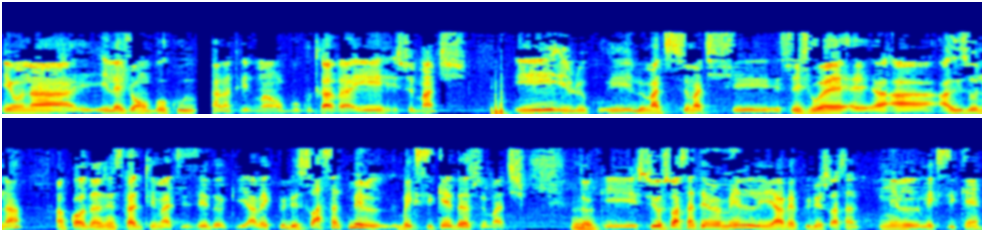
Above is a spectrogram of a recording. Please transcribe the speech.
Et on a, et les joueurs ont beaucoup à l'entraînement, ont beaucoup travaillé ce match. Et, le, le match, ce match se jouait à, à, Arizona, encore dans un stade climatisé, donc avec plus de 60 000 Mexicains dans ce match. Mm. Donc sur 61 000, il y avait plus de 60 000 Mexicains.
